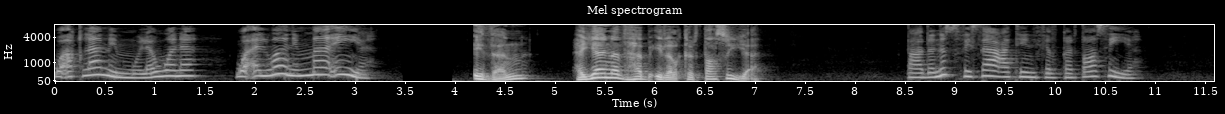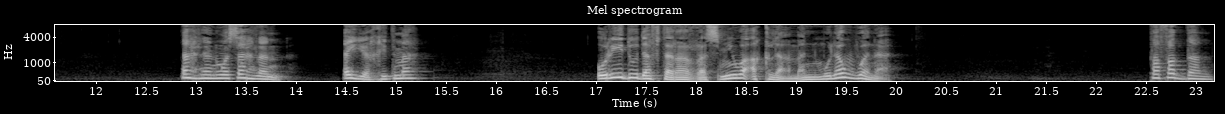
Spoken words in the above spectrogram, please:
وأقلام ملونة وألوان مائية. إذا هيا نذهب إلى القرطاسية. بعد نصف ساعة في القرطاسية. أهلا وسهلا. أي خدمة؟ أريد دفتر الرسم وأقلاما ملونة. تفضل.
